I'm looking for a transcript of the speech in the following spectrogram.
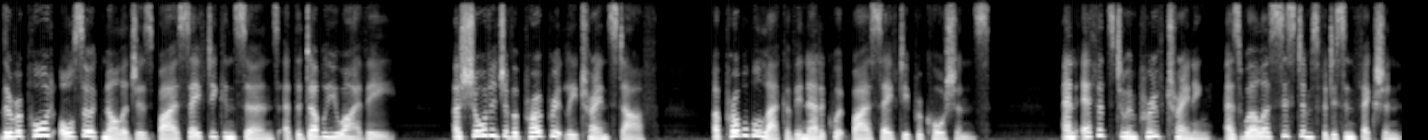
The report also acknowledges biosafety concerns at the WIV, a shortage of appropriately trained staff, a probable lack of inadequate biosafety precautions, and efforts to improve training as well as systems for disinfection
